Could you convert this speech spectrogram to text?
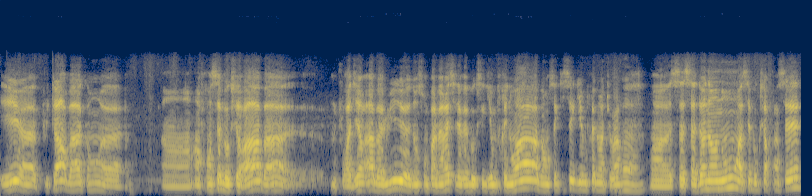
Et euh, plus tard, bah, quand euh, un, un Français boxera, bah, euh, on pourra dire ah bah lui, dans son palmarès, il avait boxé Guillaume Frénois. Ah, bah, on sait qui c'est Guillaume Frénois, tu vois. Euh, ça, ça donne un nom à ces boxeurs français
